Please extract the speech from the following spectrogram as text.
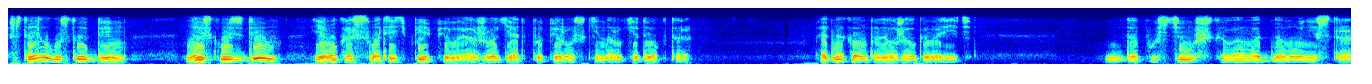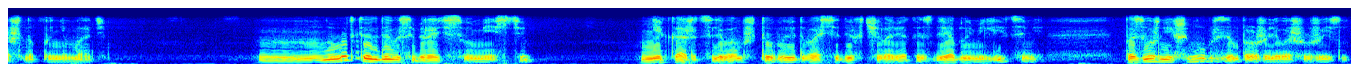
Стоял густой дым, но и сквозь дым я мог рассмотреть пепел и ожоги от папироски на руке доктора. Однако он продолжал говорить. «Допустим, что вам одному не страшно понимать. Ну вот, когда вы собираетесь вместе, не кажется ли вам, что вы, два седых человека с дряблыми лицами, позорнейшим образом прожили вашу жизнь?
